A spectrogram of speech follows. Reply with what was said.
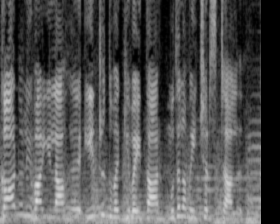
காணொலி வாயிலாக இன்று துவக்கி வைத்தார் முதலமைச்சர் ஸ்டாலின்.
